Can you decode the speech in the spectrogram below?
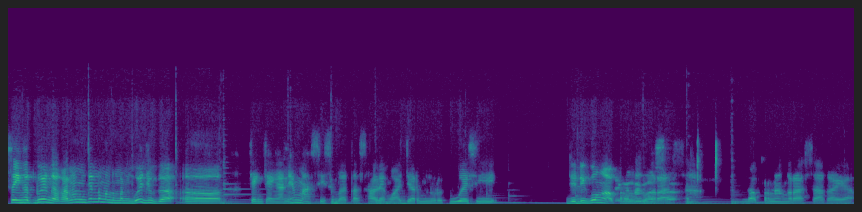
Seingat gue enggak karena mungkin teman-teman gue juga eh, ceng-cengannya masih sebatas hal yang wajar menurut gue sih. Jadi gue nggak pernah dewasa. ngerasa nggak pernah ngerasa kayak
